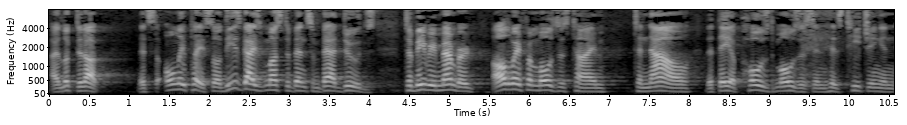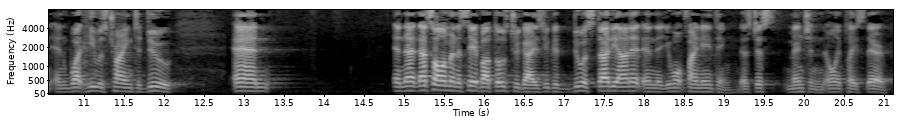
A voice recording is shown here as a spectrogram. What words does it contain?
I looked it up. It's the only place. So these guys must have been some bad dudes to be remembered all the way from Moses' time to now that they opposed Moses and his teaching and, and what he was trying to do. And and that, that's all I'm going to say about those two guys. You could do a study on it and that you won't find anything. That's just mentioned, the only place there.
